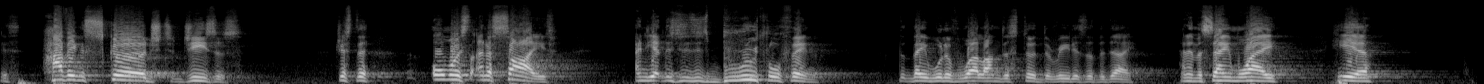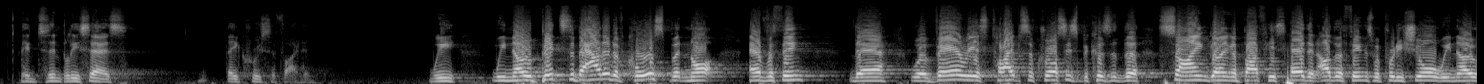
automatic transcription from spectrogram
It's having scourged Jesus. Just the, almost an aside, and yet this is this brutal thing that they would have well understood, the readers of the day. And in the same way, here it simply says, they crucified him. We, we know bits about it, of course, but not everything. There were various types of crosses because of the sign going above his head and other things. We're pretty sure we know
